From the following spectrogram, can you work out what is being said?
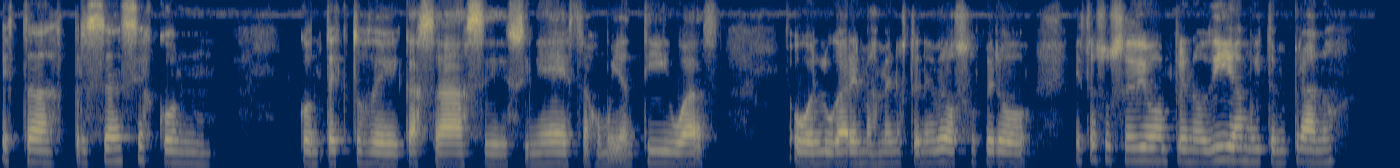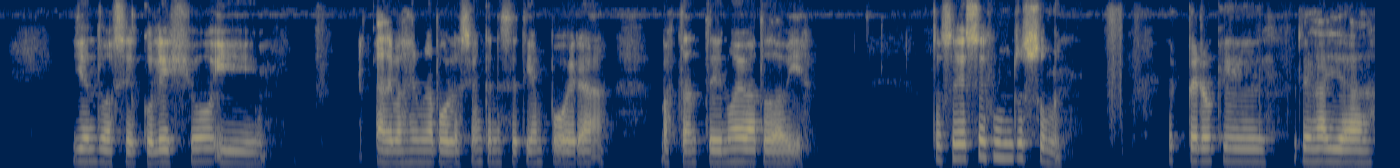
estas presencias con contextos de casas eh, siniestras o muy antiguas o en lugares más o menos tenebrosos, pero esto sucedió en pleno día, muy temprano, yendo hacia el colegio y además en una población que en ese tiempo era bastante nueva todavía. Entonces ese es un resumen. Espero que les haya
